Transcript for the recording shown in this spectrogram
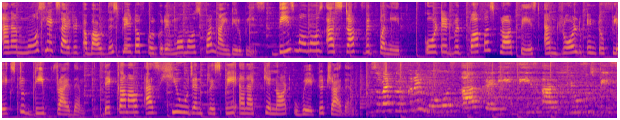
and I'm mostly excited about this plate of kurkure momos for 90 rupees. These momos are stuffed with paneer, coated with purpose flawed paste and rolled into flakes to deep fry them. They come out as huge and crispy and I cannot wait to try them. So my kurkure momos are ready. These are huge pieces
